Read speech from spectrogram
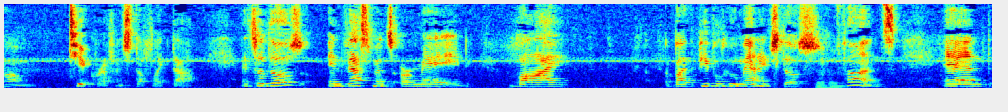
um, and stuff like that. And so those investments are made by by the people who manage those Mhm. funds. And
